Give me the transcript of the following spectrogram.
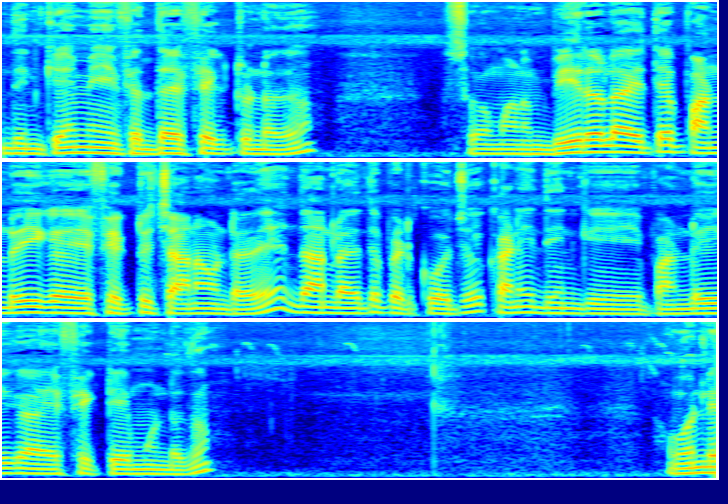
దీనికేమీ పెద్ద ఎఫెక్ట్ ఉండదు. సో మనం బీరలో అయితే పండుగ ఎఫెక్ట్ చాలా ఉంటుంది. దాంట్లో అయితే పెట్టుకోవచ్చు. కానీ దీనికి పండుగ ఎఫెక్ట్ ఏమి ఉండదు. ఓన్లీ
